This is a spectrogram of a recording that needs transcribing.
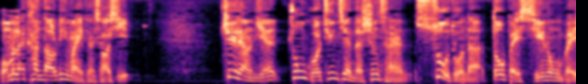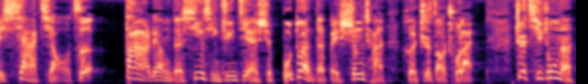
我们来看到另外一条消息，这两年中国军舰的生产速度呢都被形容为下饺子。大量的新型军舰是不断的被生产和制造出来，这其中呢，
